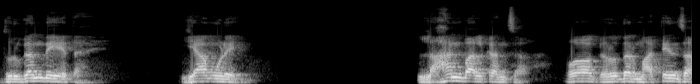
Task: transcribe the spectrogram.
दुर्गंध येत आहे. यामुळे लहान बालकांचा व गरोदर मातेंचा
